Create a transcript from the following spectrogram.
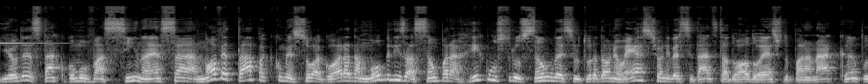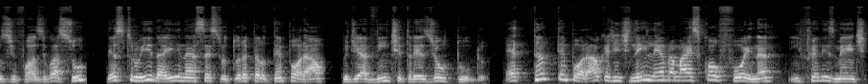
E eu destaco como vacina essa nova etapa que começou agora da mobilização para a reconstrução da estrutura da UniOeste, Universidade Estadual do Oeste do Paraná, campus de Foz do Iguaçu, destruída aí nessa estrutura pelo temporal do dia 23 de outubro. É tanto temporal que a gente nem lembra mais qual foi, né? Infelizmente.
